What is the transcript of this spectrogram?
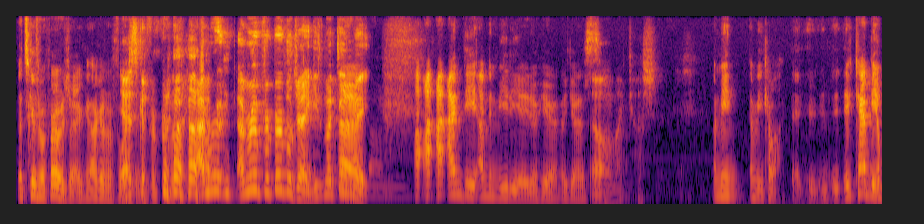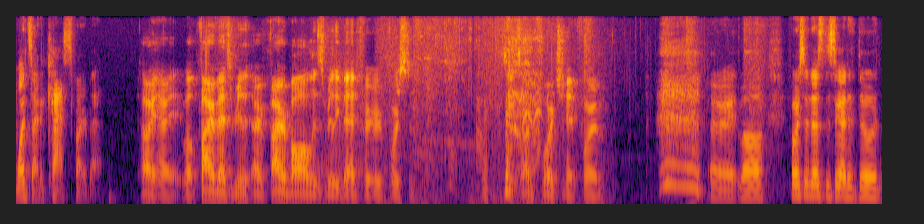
That's good for Project, not good for Yeah, it's good for Purple Drank. I'm rooting. I'm rooting for Purple Drank. He's my teammate. I, I, I'm the I'm the mediator here, I guess. Oh my gosh. I mean, I mean, come on, it, it, it can't be a one-sided cast, Firebat. All right, all right. Well, Firebat's really, or Fireball is really bad for Forsen, so it's unfortunate for him. All right. Well, Forsen does decide to do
